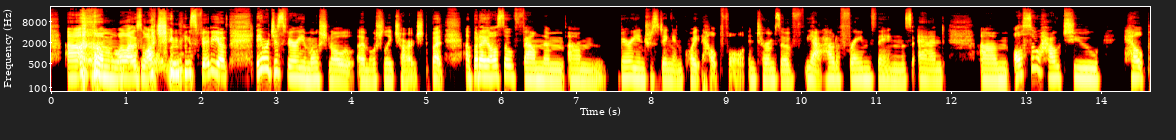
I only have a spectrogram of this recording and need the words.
um, while I was watching these videos. They were just very emotional, emotionally charged, but uh, but I also found them um, very interesting and quite helpful in terms of yeah how to frame things and um, also how to help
